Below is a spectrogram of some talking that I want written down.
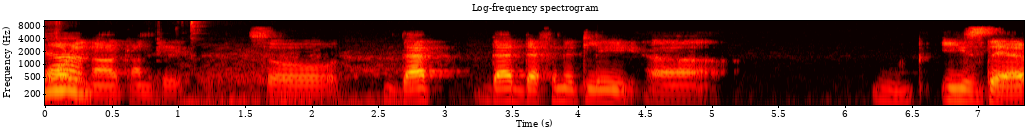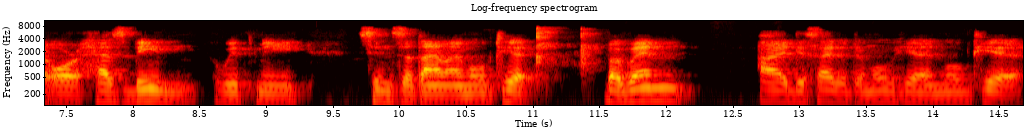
or in our country. So that that definitely uh, is there or has been with me since the time I moved here. But when I decided to move here and moved here,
